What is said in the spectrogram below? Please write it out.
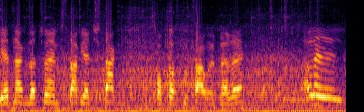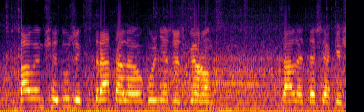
jednak zacząłem stawiać tak po prostu całe bele, ale bałem się dużych strat, ale ogólnie rzecz biorąc wcale też jakieś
